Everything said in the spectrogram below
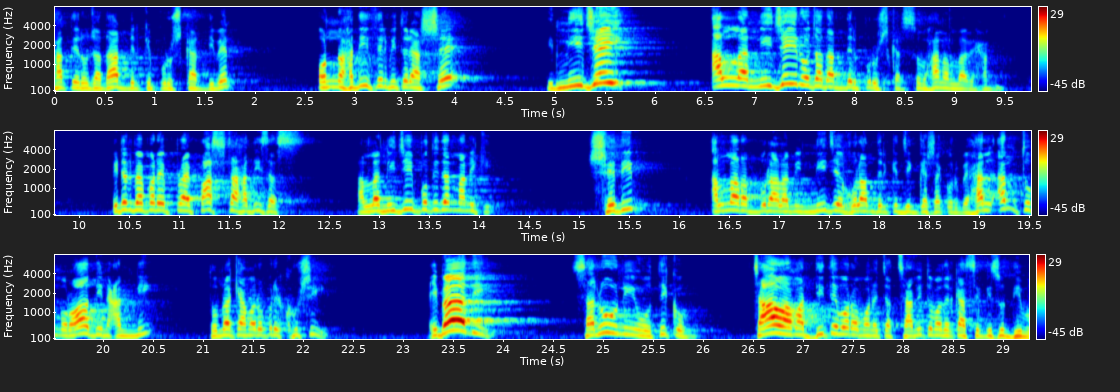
হাতে রোজাদারদেরকে পুরস্কার দিবেন। অন্য হাদিসের ভিতরে আসছে, নিজেই আল্লাহ নিজেই রোজাদারদের পুরস্কার সুবহান আল্লাহ হামদ এটার ব্যাপারে প্রায় পাঁচটা হাদিস আছে। আল্লাহ নিজেই প্রতিদান মানে কি? সেদিন আল্লাহ রাব্বুল আলমী নিজে গোলামদেরকে জিজ্ঞাসা করবে, হাল আন্তুম দিন আননি? তোমরা কি আমার উপরে খুশি? ইবাদি সালুনি ও তিকুম। চাও আমার দিতে বড় মনে চাচ্ছে, আমি তোমাদের কাছে কিছু দিব।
